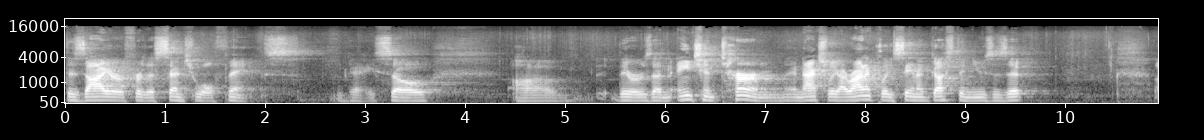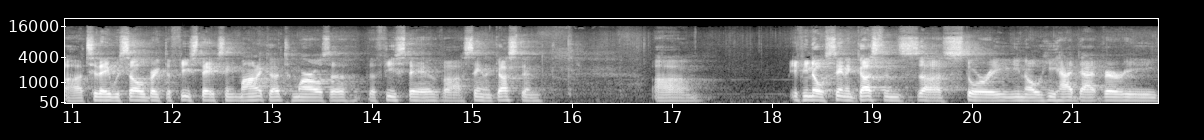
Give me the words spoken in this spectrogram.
desire for the sensual things. Okay, so uh, there's an ancient term, and actually, ironically, St. Augustine uses it. Uh, today we celebrate the feast day of St. Monica. Tomorrow's the, the feast day of uh, St. Augustine. Um, if you know St. Augustine's uh, story, you know he had that very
